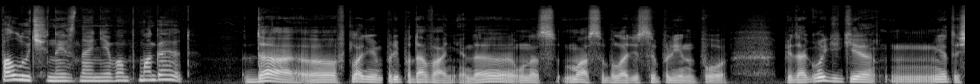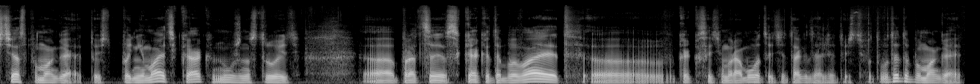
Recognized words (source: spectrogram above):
полученные знания вам помогают? Да, э, в плане преподавания, да, у нас масса была дисциплин по педагогике, мне это сейчас помогает. То есть понимать, как нужно строить э, процесс, как это бывает, э, как с этим работать и так далее. То есть вот, вот это помогает.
